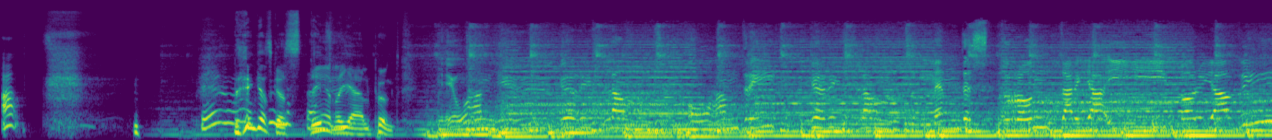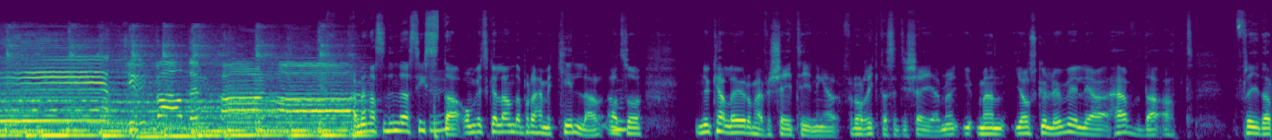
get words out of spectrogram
allt. Det är, Det är en ganska det är en rejäl punkt. Jo, han ljuger ibland och han dricker ibland Men det struntar jag i för jag vet ju vad en karl har Ja, men alltså den där sista, om vi ska landa på det här med killar. Alltså, nu kallar jag de här för tjejtidningar, för de riktar sig till tjejer. Men, men jag skulle vilja hävda att Frida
